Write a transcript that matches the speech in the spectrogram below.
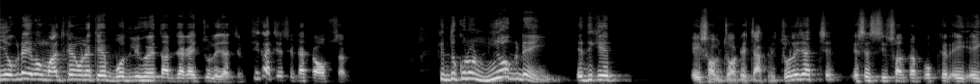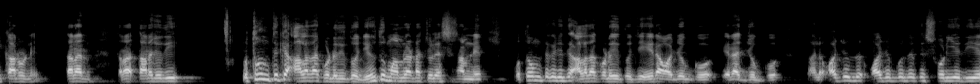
নিয়োগ নেই এবং মাঝখানে অনেকে বদলি হয়ে তার জায়গায় চলে যাচ্ছে ঠিক আছে, সেটা একটা অপশন কিন্তু কোনো নিয়োগ নেই, এদিকে এই সব জটে চাকরি চলে যাচ্ছে, এসএসসি সরকার পক্ষের এই এই কারণে। তারা তারা তারা যদি প্রথম থেকে আলাদা করে দিত, যেহেতু মামলাটা চলে এসেছে সামনে, প্রথম থেকে যদি আলাদা করে দিত যে এরা অযোগ্য, এরা যোগ্য, তাহলে অযোগ্য, অযোগ্যদেরকে সরিয়ে দিয়ে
